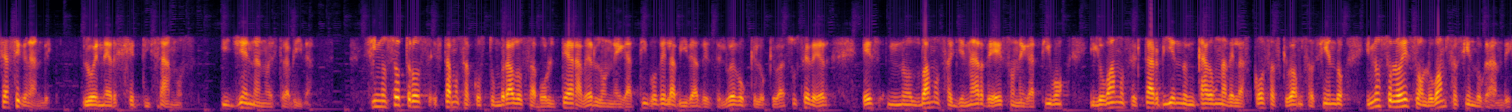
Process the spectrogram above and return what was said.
se hace grande, lo energetizamos y llena nuestra vida. Si nosotros estamos acostumbrados a voltear a ver lo negativo de la vida, desde luego que lo que va a suceder es nos vamos a llenar de eso negativo y lo vamos a estar viendo en cada una de las cosas que vamos haciendo y no solo eso, lo vamos haciendo grande.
